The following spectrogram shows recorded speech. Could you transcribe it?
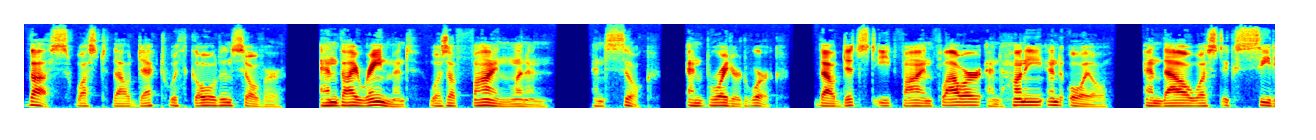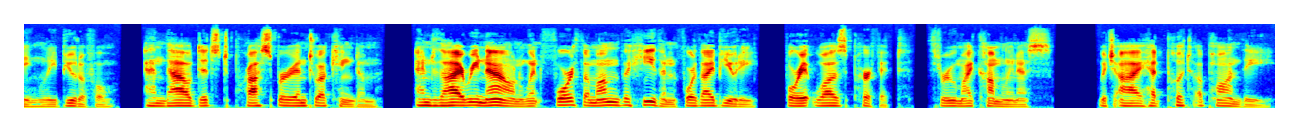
Thus wast thou decked with gold and silver. And thy raiment was of fine linen, and silk, and broidered work. Thou didst eat fine flour, and honey, and oil, and thou wast exceedingly beautiful. And thou didst prosper into a kingdom. And thy renown went forth among the heathen for thy beauty, for it was perfect through my comeliness, which I had put upon thee,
